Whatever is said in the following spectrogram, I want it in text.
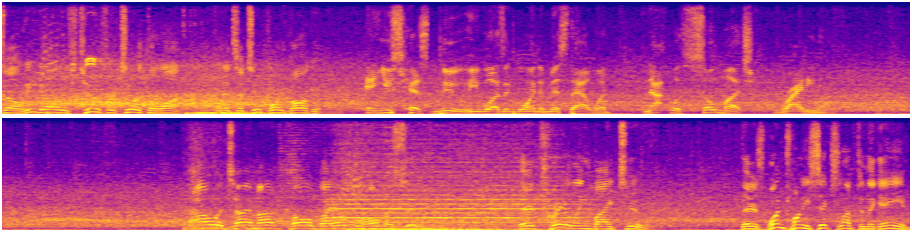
So he goes two for two at the line, and it's a two-point ball game. And you just knew he wasn't going to miss that one, not with so much riding on it. Now a timeout called by Oklahoma City. They're trailing by two. There's 126 left in the game.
